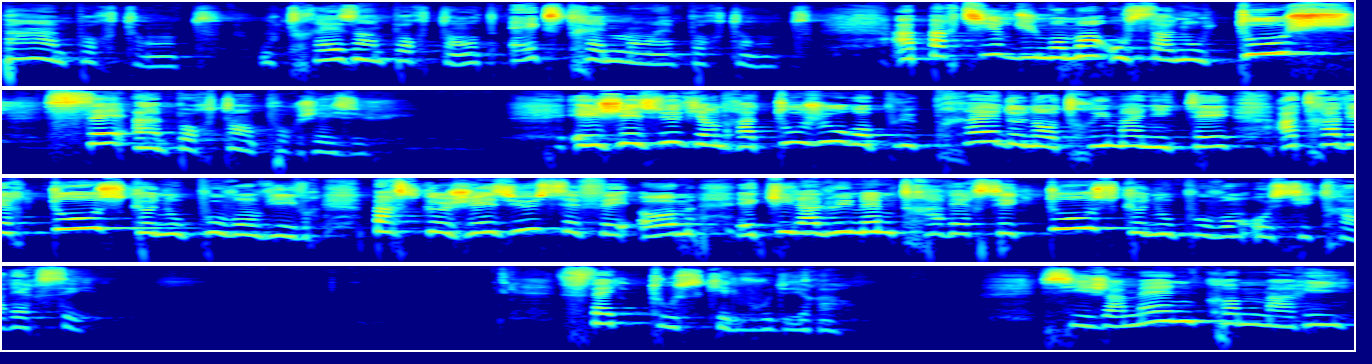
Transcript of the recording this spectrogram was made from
pas importante ou très importante, extrêmement importante. À partir du moment où ça nous touche, c'est important pour Jésus. Et Jésus viendra toujours au plus près de notre humanité à travers tout ce que nous pouvons vivre, parce que Jésus s'est fait homme et qu'il a lui-même traversé tout ce que nous pouvons aussi traverser. Faites tout ce qu'il vous dira si j'amène comme Marie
